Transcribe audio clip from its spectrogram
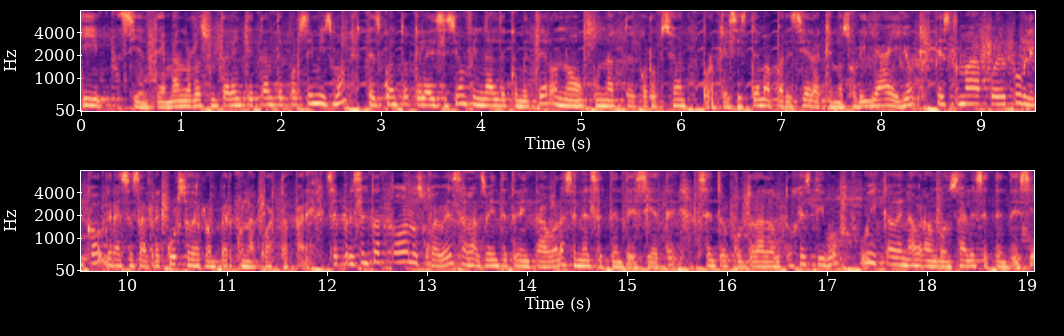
Y si el tema no resultara inquietante por sí mismo, les cuento que la decisión final de cometer o no un acto de corrupción, porque el sistema pareciera que nos orilla a ello, es tomada por el público gracias al recurso de romper con la cuarta pared. Se presenta todos los jueves a las 20.30 horas en el 77, Centro Cultural Autogestivo, ubicado en Abraham González 77,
